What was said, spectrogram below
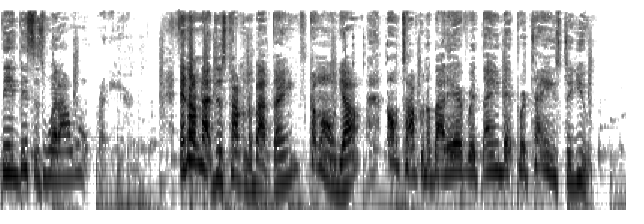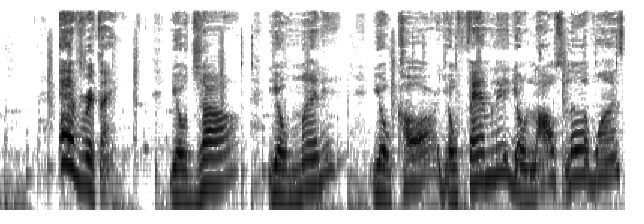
then this is what I want right here. And I'm not just talking about things. Come on, y'all. I'm talking about everything that pertains to you. Everything. Your job, your money, your car, your family, your lost loved ones,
